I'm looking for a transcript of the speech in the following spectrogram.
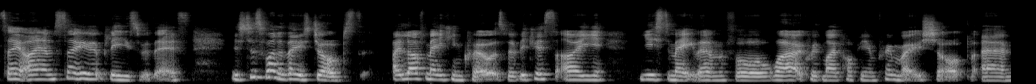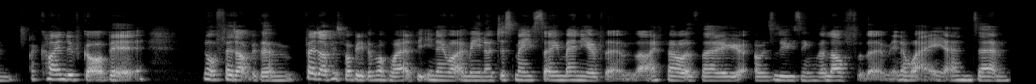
So I am so pleased with this. It's just one of those jobs. I love making quilts, but because I used to make them for work with my Poppy and Primrose shop, um, I kind of got a bit not fed up with them. Fed up is probably the wrong word, but you know what I mean. I just made so many of them that I felt as though I was losing the love for them in a way. And um,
